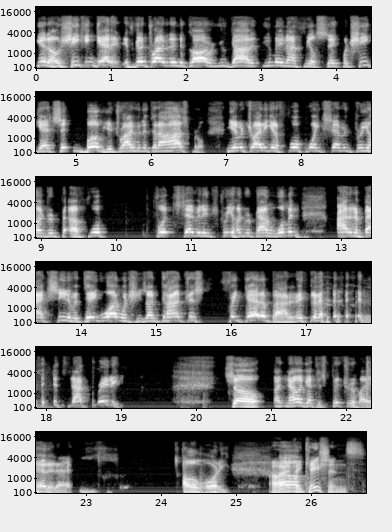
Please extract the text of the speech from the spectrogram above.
you know, she can get it. If you're driving in the car and you got it, you may not feel sick, but she gets it, and boom, you're driving it to the hospital. You ever try to get a 4.7, 300, uh, four foot seven inch, 300 pound woman out of the back seat of a Tiguan when she's unconscious? Forget about it. it's not pretty. So uh, now I got this picture in my head of that. Oh, Lordy. All right, um, vacations.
